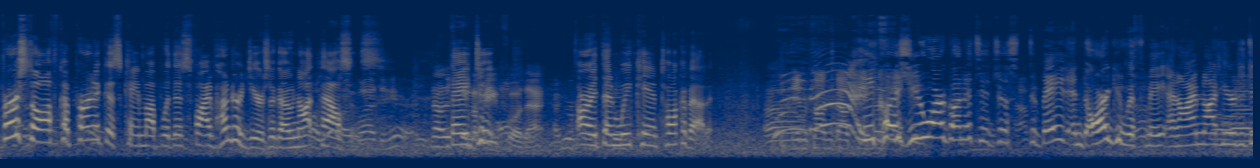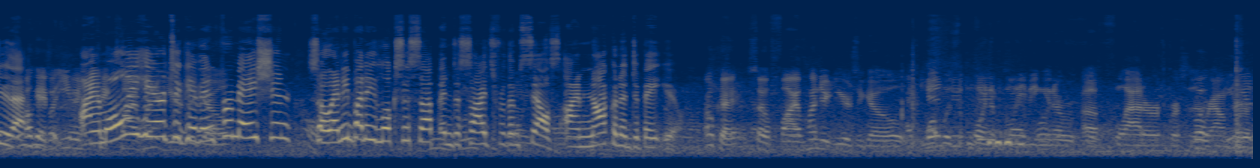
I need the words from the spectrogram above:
First off, Copernicus came up with this 500 years ago, not oh, thousands. to hear it. No, this They came do- before that. All right, then we can't talk about it. They were talking about Because you are going to just debate and argue with me, and I'm not here to do that. Okay, but even I am only here to give ago- information so anybody looks this up and decides for themselves. I'm not going to debate you. Okay, so 500 years ago, what was the point of believing in a, a flat Earth versus a round Earth,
